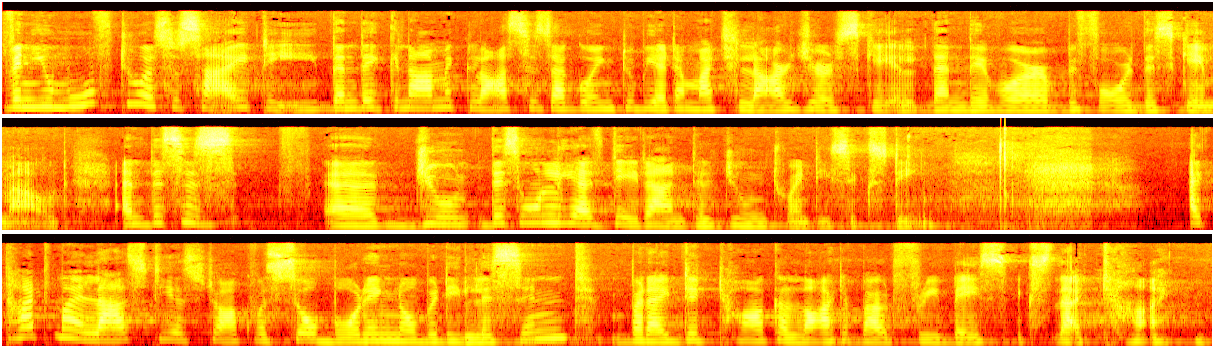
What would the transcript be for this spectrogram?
When you move to a society, then the economic losses are going to be at a much larger scale than they were before this came out. And this is uh, June, this only has data until June 2016. I thought my last year's talk was so boring nobody listened, but I did talk a lot about free basics that time.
